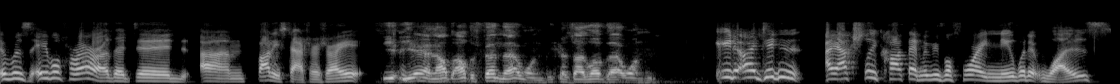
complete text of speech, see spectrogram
it was Abel Ferrara that did um, Body Snatchers, right? Y- yeah, and I'll, I'll defend that one because I love that one. You know, I didn't. I actually caught that movie before I knew what it was,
